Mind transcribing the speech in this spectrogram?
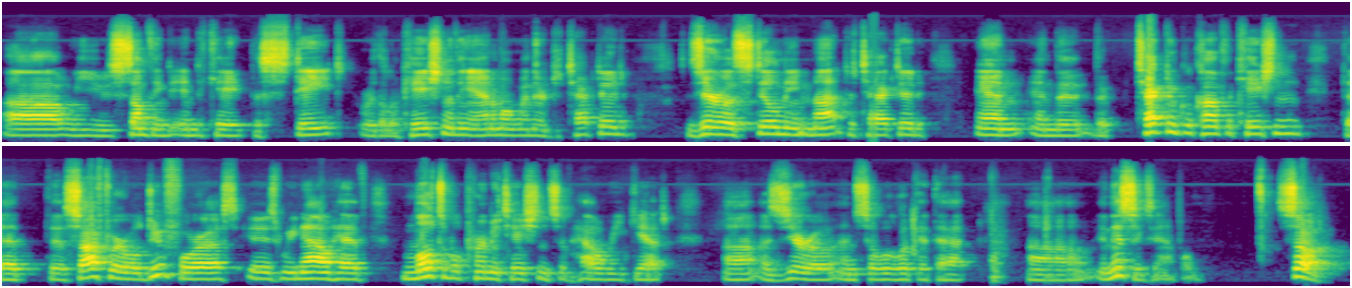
Uh, we use something to indicate the state or the location of the animal when they're detected. Zeros still mean not detected, and, and the, the technical complication that the software will do for us is we now have multiple permutations of how we get uh, a zero. And so we'll look at that uh, in this example. So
